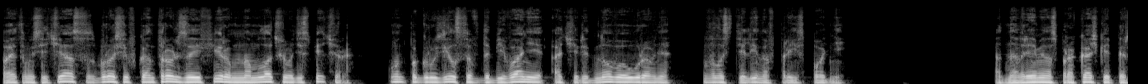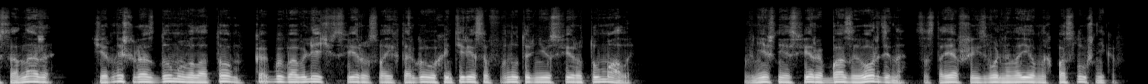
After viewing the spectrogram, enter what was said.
Поэтому сейчас, сбросив контроль за эфиром на младшего диспетчера, он погрузился в добивание очередного уровня властелинов преисподней. Одновременно с прокачкой персонажа Черныш раздумывал о том, как бы вовлечь в сферу своих торговых интересов внутреннюю сферу Тумалы. Внешняя сфера базы Ордена, состоявшая из вольнонаемных послушников,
